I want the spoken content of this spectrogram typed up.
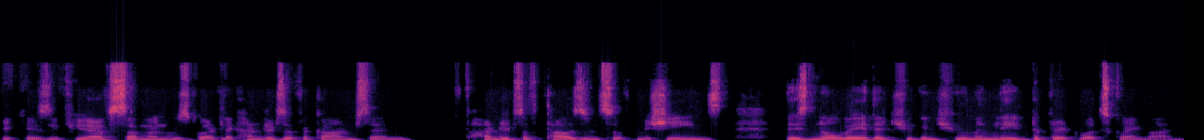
because if you have someone who's got like hundreds of accounts and hundreds of thousands of machines, there's no way that you can humanly interpret what's going on.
